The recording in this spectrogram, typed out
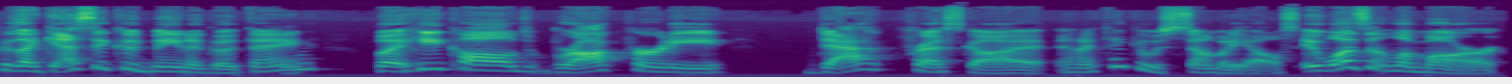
because I guess it could mean a good thing. But he called Brock Purdy, Dak Prescott, and I think it was somebody else. It wasn't Lamar,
